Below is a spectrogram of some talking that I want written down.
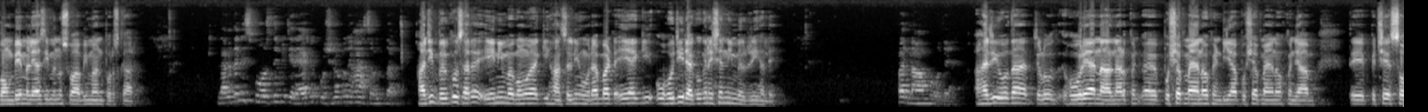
ਬੰਬੇ ਮਿਲਿਆ ਸੀ ਮੈਨੂੰ ਸਵਾਭੀਮਾਨ ਪੁਰਸਕਾਰ। ਲੱਗਦਾ ਨਹੀਂ ਸਪੋਰਟਸ ਦੇ ਵਿੱਚ ਰਹਿ ਕੇ ਕੁਛ ਨਾ ਕੁਛ ਹਾਸਲ ਹੁੰਦਾ। ਹਾਂਜੀ ਬਿਲਕੁਲ ਸਰ ਇਹ ਨਹੀਂ ਮੈਂ ਕਹੂੰਗਾ ਕਿ ਹਾਸਲ ਨਹੀਂ ਹੋ ਰਿਹਾ ਬਟ ਇਹ ਹੈ ਕਿ ਉਹੋ ਜੀ ਰੈਕੋਗਨੀਸ਼ਨ ਨਹੀਂ ਮਿਲ ਰਹੀ ਹਲੇ। ਪਰ ਨਾਮ ਹੈ ਹਾਂਜੀ ਉਹ ਤਾਂ ਚਲੋ ਹੋ ਰਿਹਾ ਨਾਲ ਨਾਲ pushup man of India pushup man of Punjab ਤੇ ਪਿੱਛੇ 100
